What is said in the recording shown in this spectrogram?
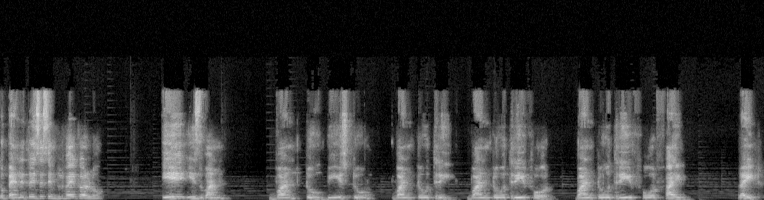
तो पहले तो इसे सिंप्लीफाई कर लो। A is one one two B is two one two three one two three four one two three four five right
